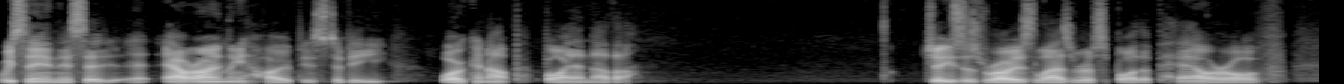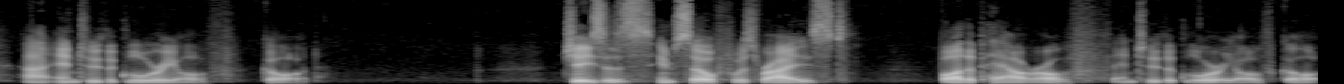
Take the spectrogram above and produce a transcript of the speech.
We see in this uh, our only hope is to be woken up by another. Jesus rose Lazarus by the power of uh, and to the glory of God. Jesus himself was raised by the power of and to the glory of God.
